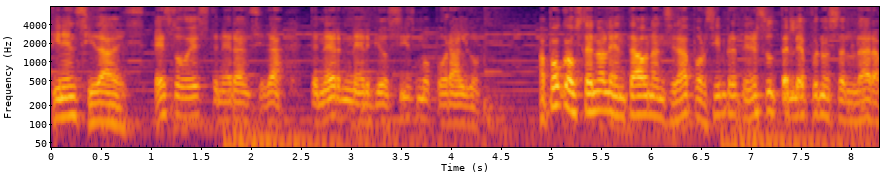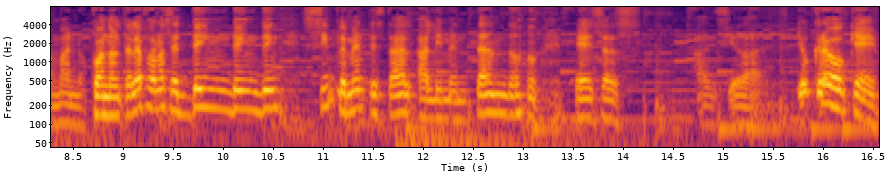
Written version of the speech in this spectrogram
Tiene ansiedades. Eso es tener ansiedad, tener nerviosismo por algo. ¿A poco a usted no le ha entrado una ansiedad por siempre tener su teléfono celular a mano? Cuando el teléfono hace ding, ding, ding, simplemente está alimentando esas ansiedades. Yo creo que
